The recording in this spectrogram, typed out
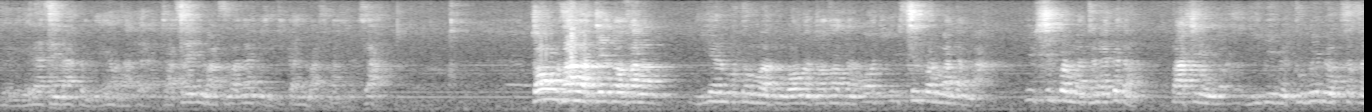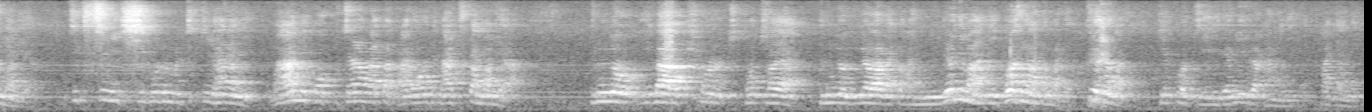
그, 여러 생각도 내용하더라. 자세히 말씀하자면 이기까지 말씀하십니다. 종사가 제조사는 이전부터 모든 모든 조사들은 오직 일신권만 잡나. 일신권만 전했거든. 다시는 이비비, 두비비 없었단 말이야. 직신이 시부름을 직지 하나니 마음이 꼭 부처랑 갖다 바로 어디 갈치단 말이야. 등록 이가 표를 도출하여 등록 이가가 갖다 완전히 많이 벗어난단 말이야. 뛰어나가 깊고 지점이라 하는 하자니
